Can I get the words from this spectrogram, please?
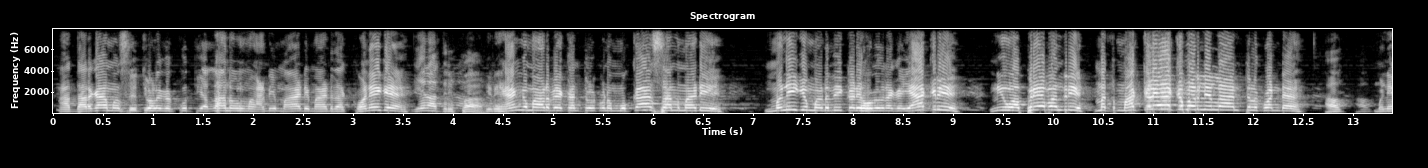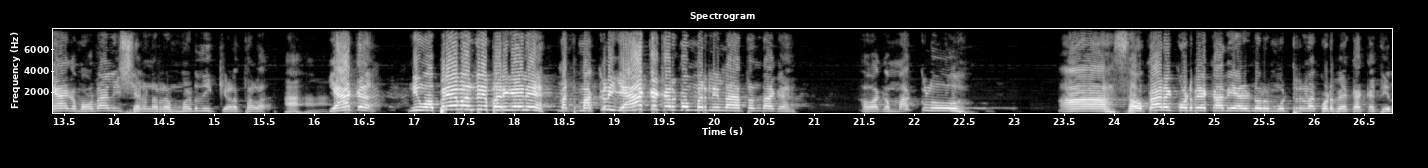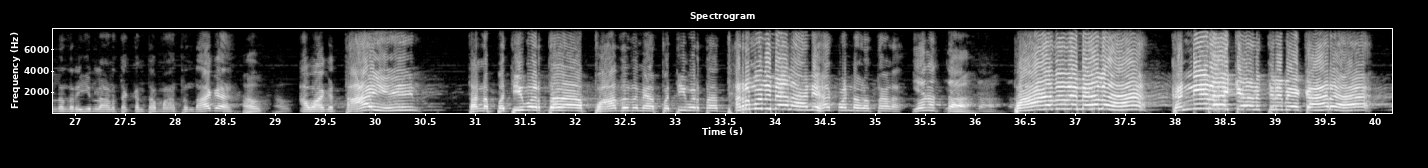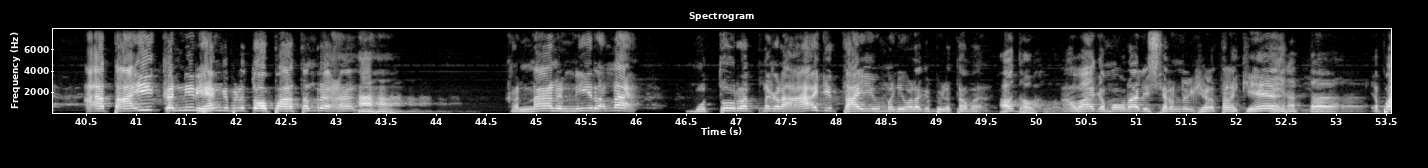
ಆ ದರ್ಗಾ ಮಸೀದಿ ಒಳಗ ಕೂತ್ ಎಲ್ಲಾನು ಮಾಡಿ ಮಾಡಿ ಮಾಡಿದ ಕೊನೆಗೆ ಏನಾತ್ರಿಪ್ಪ ಇನ್ ಹೆಂಗ್ ಮಾಡ್ಬೇಕಂತ ತಿಳ್ಕೊಂಡು ಮುಖ ಸಣ್ಣ ಮಾಡಿ ಮನಿಗೆ ಮಡದಿ ಕಡೆ ಹೋಗೋದ್ರಾಗ ಯಾಕ್ರಿ? ನೀವು ಒಬ್ರೇ ಬಂದ್ರಿ ಮತ್ ಮಕ್ಕಳು ಯಾಕೆ ಬರ್ಲಿಲ್ಲ ಅಂತ ತಿಳ್ಕೊಂಡ? ಮನ್ಯಾಗ ಮೌಲಾಲಿ ಶರಣರ ಮಡದಿ ಕೇಳ್ತಾಳ. ಯಾಕ? ನೀವು ಒಬ್ರೇ ಬಂದ್ರಿ ಬರಿಗೈಲೆ ಮತ್ ಮಕ್ಕಳು ಯಾಕೆ ಕರ್ಕೊಂಡ್ ಬರ್ಲಿಲ್ಲ ಅಂತಂದಾಗ ಅವಾಗ ಮಕ್ಕಳು ಆ ಸೌಕಾರಕ್ಕೆ ಕೊಡ್ಬೇಕಾದ ಎರಡ್ ನೂರು ಮುಟ್ರನ ಕೊಡ್ಬೇಕಾಕತಿ ಇಲ್ಲಂದ್ರೆ ಇಲ್ಲ ಅನ್ನತಕ್ಕಂತ ಮಾತಂದಾಗ ಅವಾಗ ತಾಯಿ ತನ್ನ ಪತಿವರ್ತ ಪಾದದ ಮ್ಯಾಲ ಪತಿವರ್ತ ಧರ್ಮದ ಮೇಲೆ ಹಾನಿ ಹಾಕೊಂಡು ಅಳತಾಳ. ಏನತ್ತ? ಪಾದದ ಮೇಲ ಕಣ್ಣೀರ್ ಹಾಕಿ ಅಳ್ತಿರ್ಬೇಕಾರ ಆ ತಾಯಿ ಕಣ್ಣೀರ್ ಹೆಂಗ್ ಬೀಳ್ತಾವಪ್ಪ ಅಂತಂದ್ರ ಕಣ್ಣಾನ ನೀರಲ್ಲ ಮುತ್ತು ರತ್ನಗಳಾಗಿ ತಾಯಿ ಮನಿಯೊಳಗ ಬೀಳ್ತಾವ. ಹೌದು ಹೌದು. ಅವಾಗ ಮೌಲಾಲಿ ಶರಣರಿಗೆ ಹೇಳ್ತಾಳಕ್ಕೆ ಅಪ್ಪ ಯಪ್ಪ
